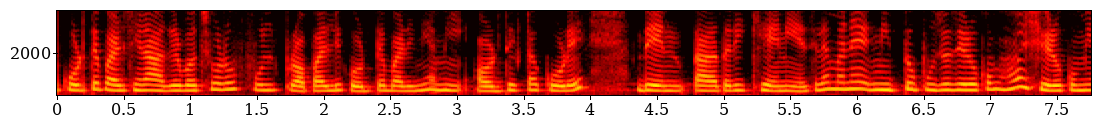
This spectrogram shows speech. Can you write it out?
করতে পারছি না। আগের বছরও ফুল প্রপারলি করতে পারিনি। আমি অর্ধেকটা করে দেন তাড়াতাড়ি খেয়ে নিয়েছিলাম। মানে নিত্য পুজো যেরকম হয়, সেরকমই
